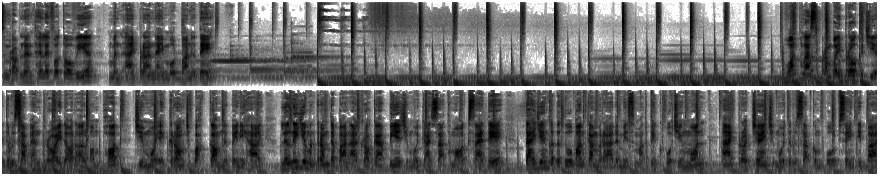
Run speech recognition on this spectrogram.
សម្រាប់ lens telephoto វាមិនអាចប្រើ night mode បាននោះទេ OnePlus 8 Pro គឺជាទូរស័ព្ទ Android ដ៏ល្អបំផុតជាមួយអេក្រង់ច្បាស់កំនៅពេលនេះហើយលើកនេះយើងមិនត្រឹមតែបានឲ្យក្រោះការពារជាមួយការសាកថ្មអត់ខ្សែទេតែយើងក៏ទទួលបានកាមេរ៉ាដែលមានសមត្ថភាពខ្ពស់ជាងមុនអាចប្រជែងជាមួយទូរស័ព្ទកំពូលផ្សេងទៀតបាន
